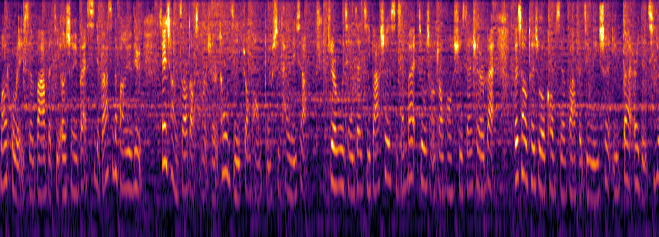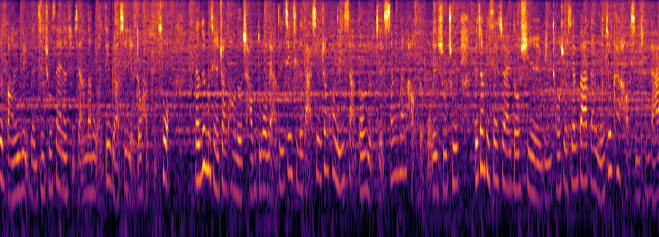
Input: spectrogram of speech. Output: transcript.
m o n t r e 先发，本季二胜一败，四点八四的防御率，这一场遭到响尾蛇痛击，状况不是太理想。巨人目前战绩八胜十三败，进入场状况是三胜二败。本场推出了 Cobb 先发，本季零胜一败，二点七六的防御率，本季初赛呢是相当的稳定，表现也都很不错。两队目前的状况都差不多，两队近期的打线状况理想，都有着相当好的火力输出。本场比赛虽然都是名投手先发，但仍旧看好形成打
